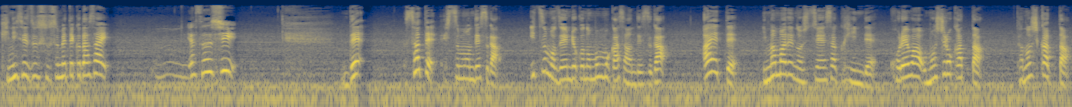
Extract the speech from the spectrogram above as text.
気にせず進めてください。うん。優しい。でさて質問ですがいつも全力のももかさんですがあえて今までの出演作品でこれは面白かった楽しかった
